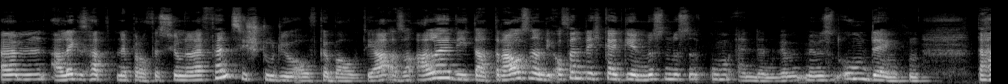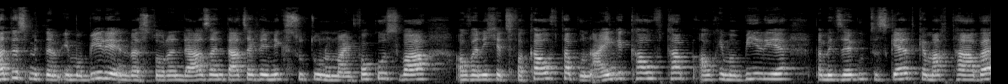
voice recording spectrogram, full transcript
Ähm, Alex hat eine professionelle Fancy-Studio aufgebaut. Ja, also alle, die da draußen an die Öffentlichkeit gehen müssen, müssen umenden. Wir, wir müssen umdenken. Da hat es mit einem Immobilieninvestoren-Dasein tatsächlich nichts zu tun. Und mein Fokus war, auch wenn ich jetzt verkauft habe und eingekauft habe, auch Immobilie, damit sehr gutes Geld gemacht habe,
